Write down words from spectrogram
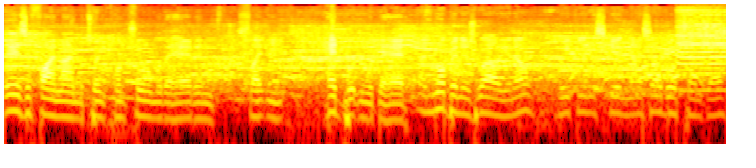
There is a fine line between controlling with the head and slightly headbutting with the head. and rubbing as well, you know, weakening the skin. Nice elbow attempt there.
